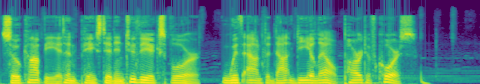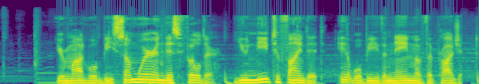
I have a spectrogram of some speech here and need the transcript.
So copy it and paste it into the Explorer, without the .dll part of course. Your mod will be somewhere in this folder, you need to find it, it will be the name of the project.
